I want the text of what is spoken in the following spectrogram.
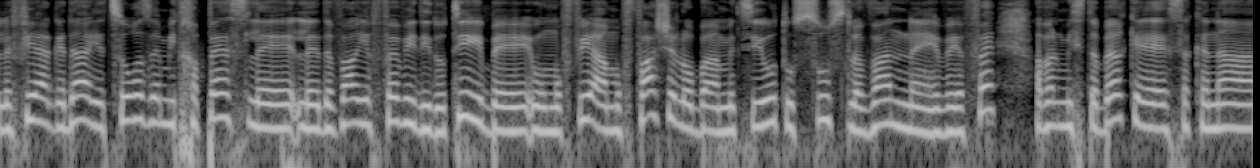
לפי האגדה היצור הזה מתחפש לדבר יפה וידידותי, הוא מופיע, המופע שלו במציאות הוא סוס לבן ויפה, אבל מסתבר כסכנה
